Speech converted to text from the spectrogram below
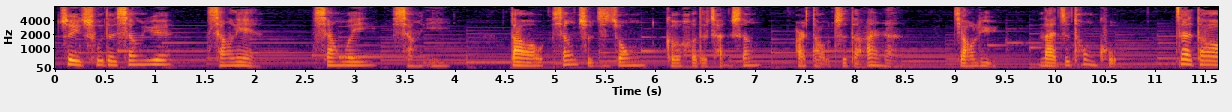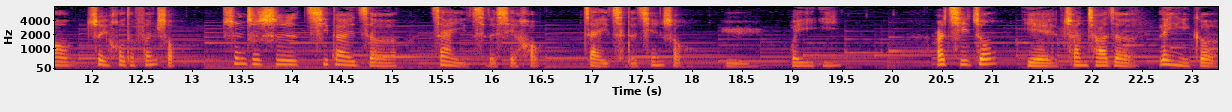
最初的相约。相恋、相偎、相依，到相处之中隔阂的产生而导致的黯然、焦虑乃至痛苦，再到最后的分手，甚至是期待着再一次的邂逅、再一次的牵手与偎依，而其中也穿插着另一个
